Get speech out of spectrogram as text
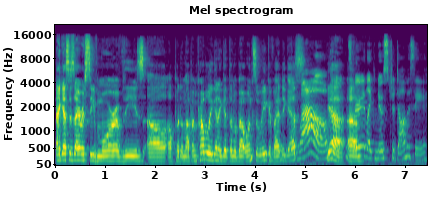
I guess as I receive more of these, I'll I'll put them up. I'm probably gonna get them about once a week if I had to guess. Wow. Yeah, It's um, very like Nostradamus-y.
